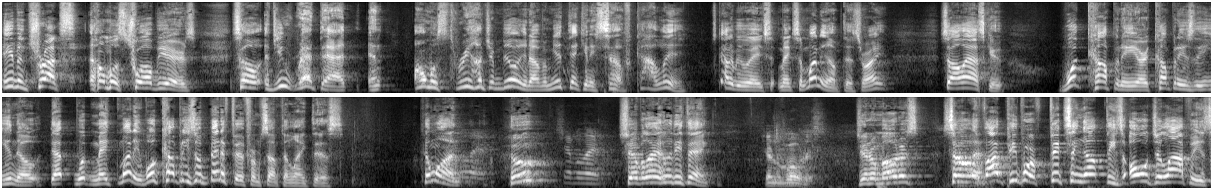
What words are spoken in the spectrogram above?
Even trucks, almost 12 years. So if you read that and almost 300 million of them, you're thinking to yourself, golly, there's got to be ways to make some money off this, right? So I'll ask you, what company or companies that you know that would make money? What companies would benefit from something like this? Come on. Chevrolet. Who? Chevrolet. Chevrolet, who do you think? General Motors. General Motors? So if I, people are fixing up these old jalopies,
